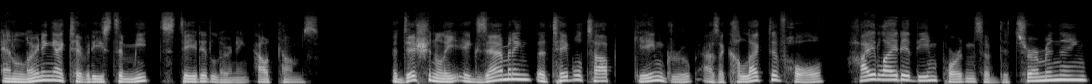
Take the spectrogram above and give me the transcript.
and learning activities to meet stated learning outcomes. Additionally, examining the tabletop game group as a collective whole highlighted the importance of determining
